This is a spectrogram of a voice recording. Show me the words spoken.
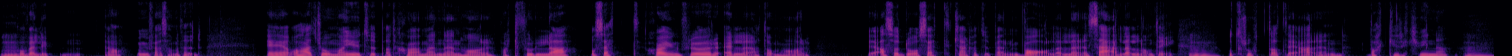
Mm. På väldigt, ja, ungefär samma tid. Eh, och här tror man ju typ att sjömännen har varit fulla och sett sjöjungfrur eller att de har eh, alltså då sett kanske typ en val eller en säl eller någonting Mm. och trott att det är en vacker kvinna. Mm.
